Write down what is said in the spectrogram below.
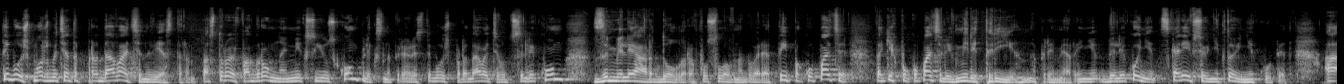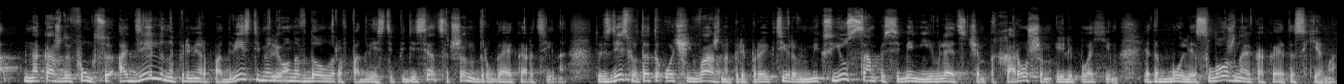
ты будешь, может быть, это продавать инвесторам. Построив огромный микс-юз комплекс, например, если ты будешь продавать его целиком за миллиард долларов, условно говоря, ты покупатель, таких покупателей в мире три, например, и не, далеко не, скорее всего, никто и не купит. А на каждую функцию отдельно, например, по 200 миллионов долларов, по 250, совершенно другая картина. То есть здесь вот это очень важно при проектировании. Микс-юз сам по себе не является чем-то хорошим или плохим. Это более сложная какая-то схема.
